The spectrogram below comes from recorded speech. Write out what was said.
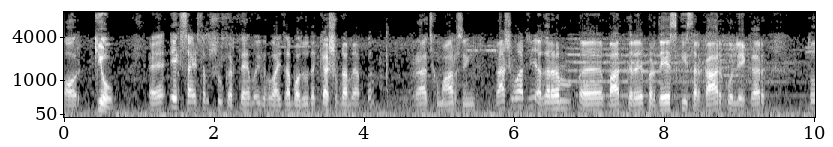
और क्यों? एक साइड से हम शुरू करते हैं। भाई साहब मौजूद है। क्या शुभ नाम है आपका? राजकुमार सिंह। राजकुमार जी अगर हम बात करें प्रदेश की सरकार को लेकर तो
